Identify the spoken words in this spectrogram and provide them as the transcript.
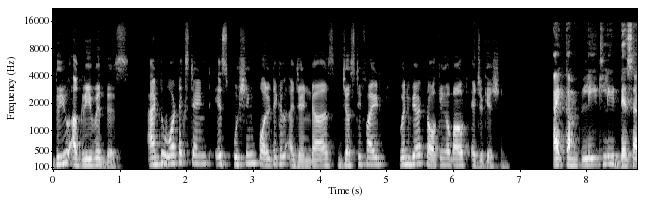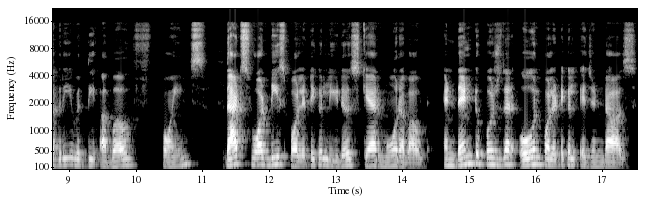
Do you agree with this? And to what extent is pushing political agendas justified when we are talking about education? I completely disagree with the above points. That's what these political leaders care more about. And then to push their own political agendas,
